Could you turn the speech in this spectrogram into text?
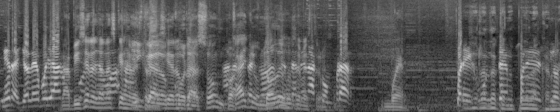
mira, yo le voy a Las vísceras son las que se me estremecieron. corazón, callo, todo eso se me comprar. Bueno. Pregunten precios,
